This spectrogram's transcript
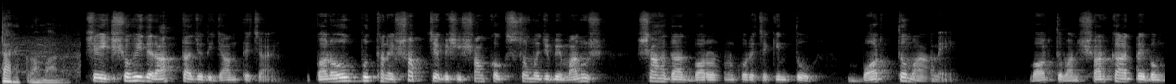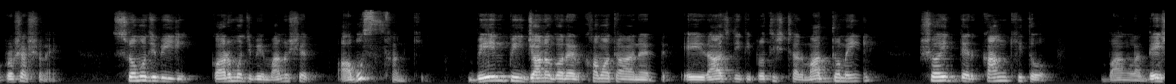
তারেক রহমান। সেই শহীদের আত্মা যদি জানতে চায়, গণ অভ্যুত্থানে সবচেয়ে বেশি সংখ্যক শ্রমজীবী মানুষ শাহাদাত বরণ করেছে কিন্তু বর্তমানে, বর্তমান সরকার এবং প্রশাসনে শ্রমজীবী, কর্মজীবী মানুষের অবস্থান কি? বিএনপি জনগণের ক্ষমতায়নের এই রাজনীতি প্রতিষ্ঠার মাধ্যমেই শহীদদের কাঙ্ক্ষিত বাংলাদেশ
